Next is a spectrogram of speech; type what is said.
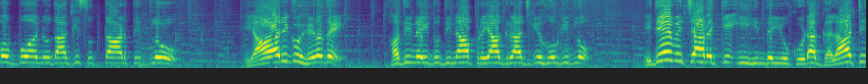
ಪಬ್ಬು ಅನ್ನೋದಾಗಿ ಸುತ್ತಾಡ್ತಿದ್ಲು. ಯಾರಿಗೂ ಹೇಳದೆ ಹದಿನೈದು ದಿನ ಪ್ರಯಾಗ್ರಾಜ್ಗೆ ಹೋಗಿದ್ಲು. ಇದೇ ವಿಚಾರಕ್ಕೆ ಈ ಹಿಂದೆಯೂ ಕೂಡ ಗಲಾಟೆ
